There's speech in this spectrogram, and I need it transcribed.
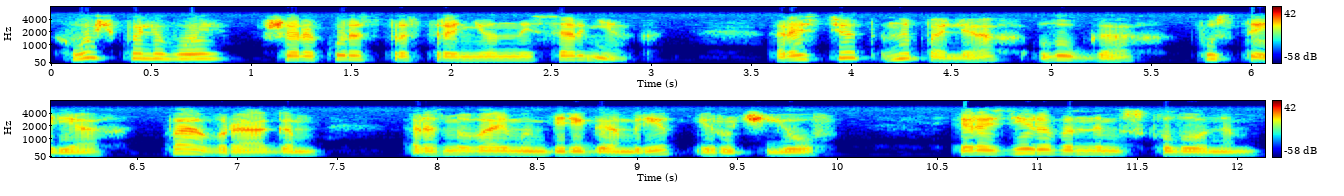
Хвощ полевой – широко распространенный сорняк. Растет на полях, лугах, пустырях, по оврагам, размываемым берегам рек и ручьев, эрозированным склонам,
